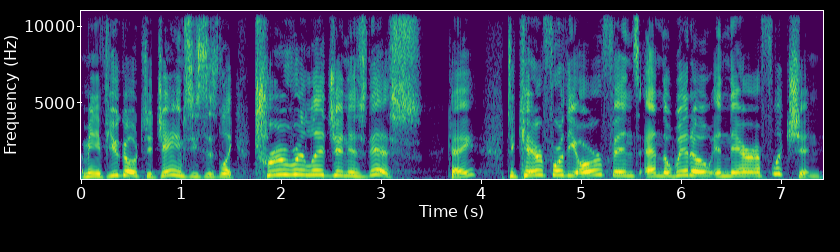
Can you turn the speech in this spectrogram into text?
I mean, if you go to James, he says, like, true religion is this, okay? To care for the orphans and the widow in their affliction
